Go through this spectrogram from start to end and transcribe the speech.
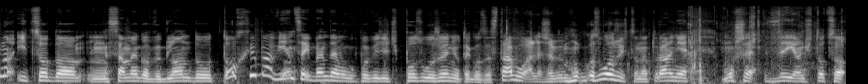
No i co do mm, samego wyglądu, to chyba więcej będę mógł powiedzieć po złożeniu tego zestawu, ale żeby mógł go złożyć, to naturalnie muszę wyjąć to, co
